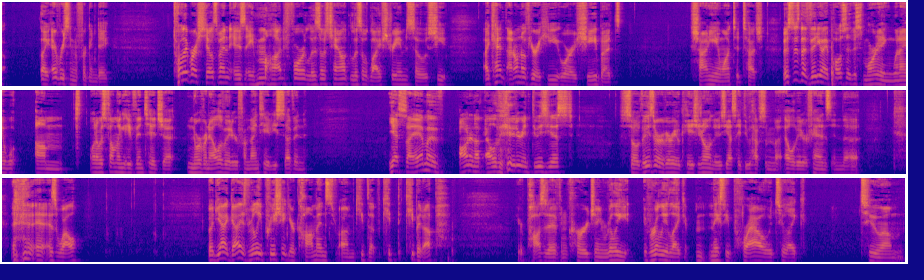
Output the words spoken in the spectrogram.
like every single freaking day. Toilet Brush Salesman is a mod for Lizzo's channel, Lizzo live streams. So she, I can't, I don't know if you're a he or a she, but shiny and want to touch. This is the video I posted this morning when I um when I was filming a vintage uh, Northern elevator from 1987. Yes, I am a on and off elevator enthusiast. So these are very occasional news. Yes, I do have some uh, elevator fans in the as well. But yeah, guys, really appreciate your comments. Um, keep the keep keep it up. You're positive, encouraging. Really, it really like makes me proud to like to um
